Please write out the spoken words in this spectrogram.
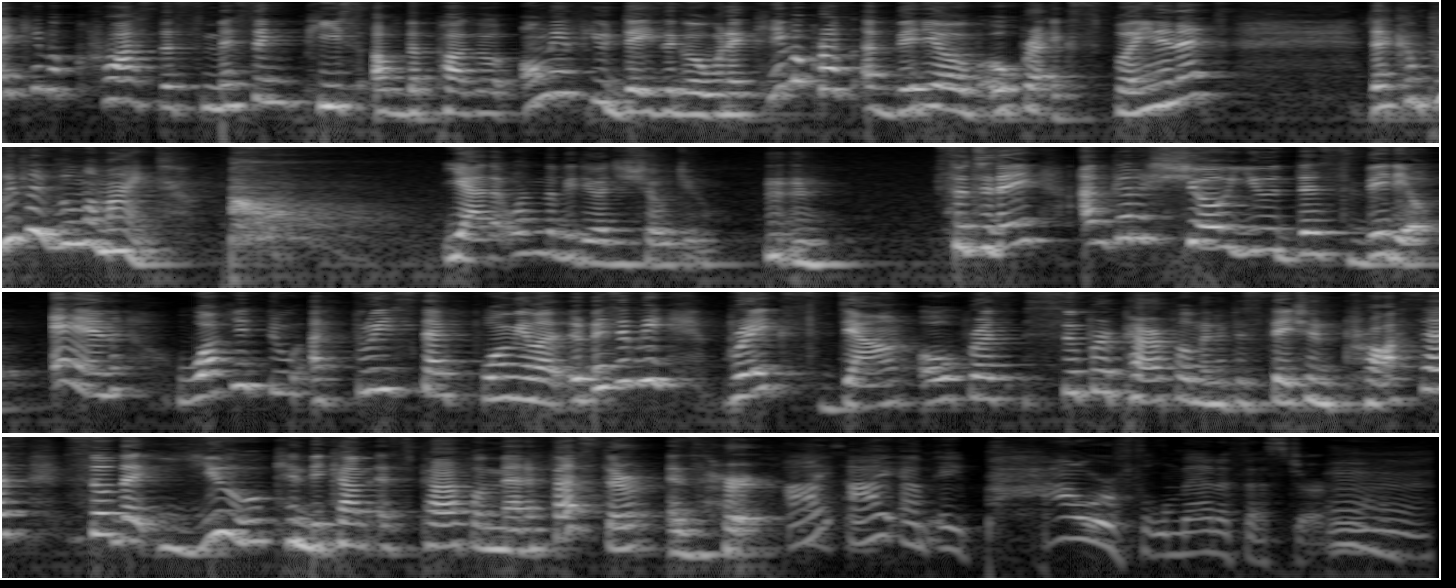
I came across this missing piece of the puzzle only a few days ago when I came across a video of Oprah explaining it that completely blew my mind. Yeah, that wasn't the video I just showed you. Mm -mm. So today, I'm gonna show you this video and walk you through a three-step formula that basically breaks down Oprah's super powerful manifestation process so that you can become as powerful a manifester as her. I, I am a powerful manifester. Mm.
